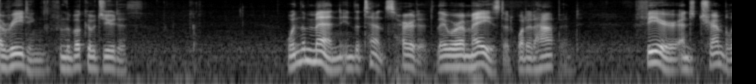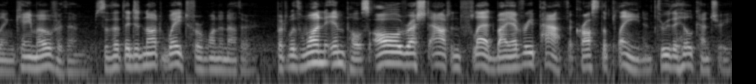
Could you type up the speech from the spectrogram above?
A reading from the book of Judith. When the men in the tents heard it, they were amazed at what had happened. Fear and trembling came over them, so that they did not wait for one another but with one impulse all rushed out and fled by every path across the plain and through the hill country.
